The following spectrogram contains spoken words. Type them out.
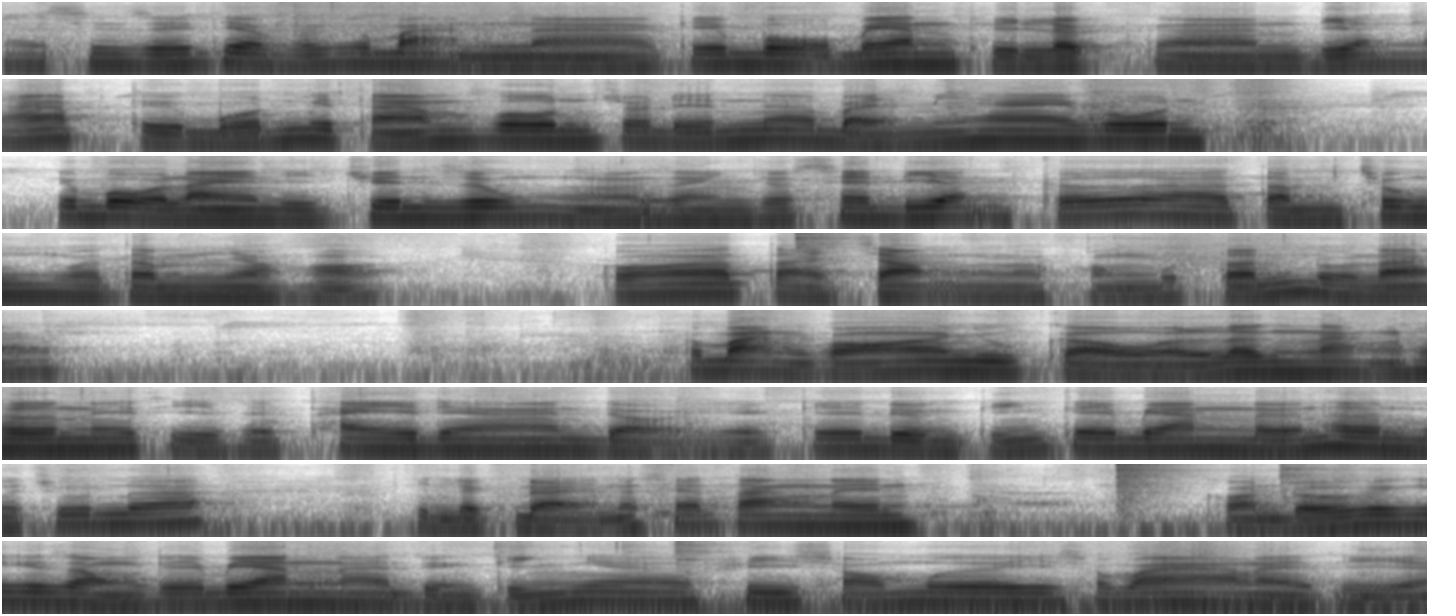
Dạ, xin giới thiệu với các bạn là cái bộ ben thủy lực à, điện áp từ 48V cho đến à, 72V. Cái bộ này thì chuyên dụng à, dành cho xe điện cỡ à, tầm trung và tầm nhỏ có tải trọng là khoảng 1 tấn đổ lại. Các bạn có nhu cầu lâng nặng hơn ấy thì phải thay à, đổi cái đường kính cây ben lớn hơn một chút nữa thì lực đẩy nó sẽ tăng lên. Còn đối với cái dòng cây ben đường kính phi 60 63 này thì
